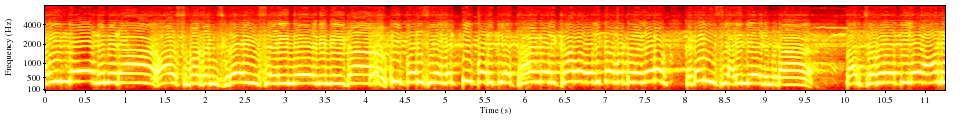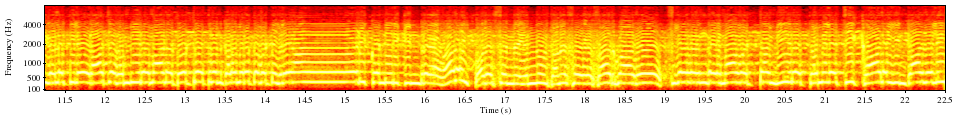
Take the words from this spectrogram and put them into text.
ஐந்தே நிமிடம். கடைசி ஐந்தே நிமிடம். எட்டி பரிசில எட்டி பரிசில தாங்களுக்காக ஒதுக்கப்பட்டுள்ள நேரம் கடைசி ஐந்தே நிமிடம். தற்சமயத்திலே ஆடுகளத்திலே இருக்கின்ற கொண்டிருக்கின்ற வலை வளசென்னை எண்ணூர் தனசேக சார்பாக சிவகங்கை மாவட்டம் வீர தமிழச்சி காளையின் காதலி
